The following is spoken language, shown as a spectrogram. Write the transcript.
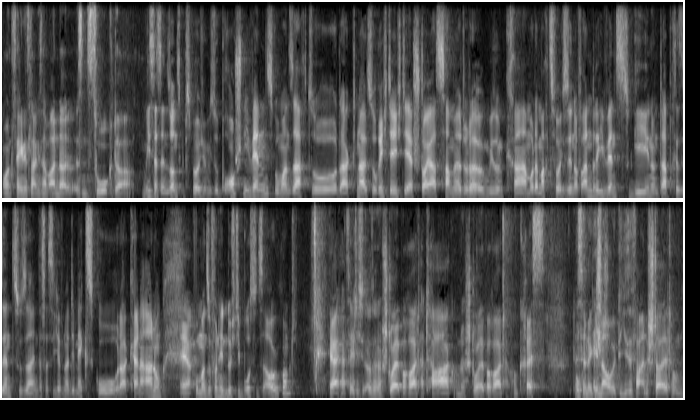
und fängt jetzt langsam an, da ist ein Sog da. Wie ist das denn sonst? Gibt es bei euch irgendwie so Branchenevents, wo man sagt, so, da knallt so richtig der Steuersummit oder irgendwie so ein Kram oder macht es für euch Sinn, auf andere Events zu gehen und da präsent zu sein, was weiß ich, auf einer Demexco oder keine Ahnung, ja. wo man so von hinten durch die Brust ins Auge kommt? Ja, tatsächlich, also der Steuerberatertag und der Steuerberaterkongress, das oh, sind ja genau diese Veranstaltungen.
